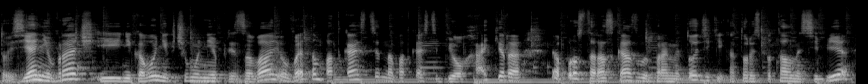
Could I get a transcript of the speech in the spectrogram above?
То есть я не врач и никого ни к чему не призываю. В этом подкасте, на подкасте биохакера, я просто рассказываю про методики, которые испытал на себе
